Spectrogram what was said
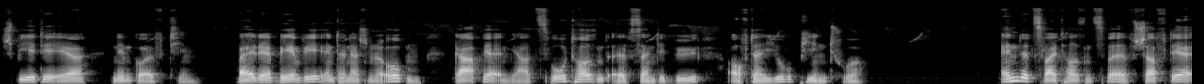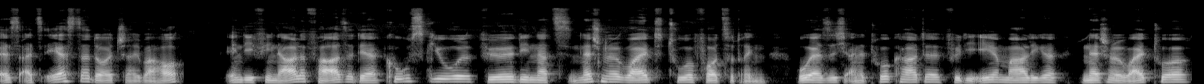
spielte er in dem Golfteam. Bei der BMW International Open gab er im Jahr 2011 sein Debüt auf der European Tour. Ende 2012 schaffte er es als erster Deutscher überhaupt in die finale Phase der Q-School für die National Wide Tour vorzudringen, wo er sich eine Tourkarte für die ehemalige National Wide Tour,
